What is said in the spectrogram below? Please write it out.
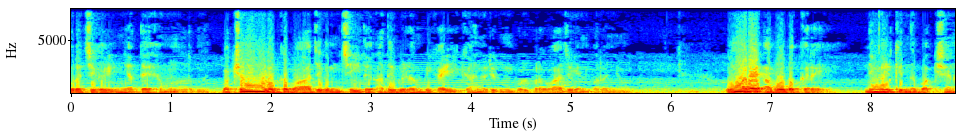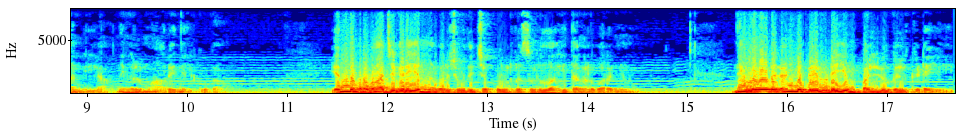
കുറച്ചു കഴിഞ്ഞ് അദ്ദേഹം ഉണർന്ന് ഭക്ഷണങ്ങളൊക്കെ പാചകം ചെയ്ത് അത് വിളമ്പി കഴിക്കാൻ ഒരുങ്ങുമ്പോൾ പ്രവാചകൻ പറഞ്ഞു ഉമറെ അബൂബക്കറെ നിങ്ങൾക്കിന്ന് ഭക്ഷണമില്ല നിങ്ങൾ മാറി നിൽക്കുക. എന്ത് പ്രവാചകരെ എന്ന് അവർ ചോദിച്ചപ്പോൾ റസൂലുള്ളാഹി തങ്ങൾ പറഞ്ഞു നിങ്ങളുടെ രണ്ടുപേരുടെയും പല്ലുകൾക്കിടയിൽ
